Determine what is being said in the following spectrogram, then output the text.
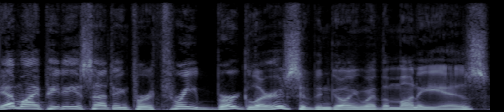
The NYPD is hunting for three burglars who've been going where the money is.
